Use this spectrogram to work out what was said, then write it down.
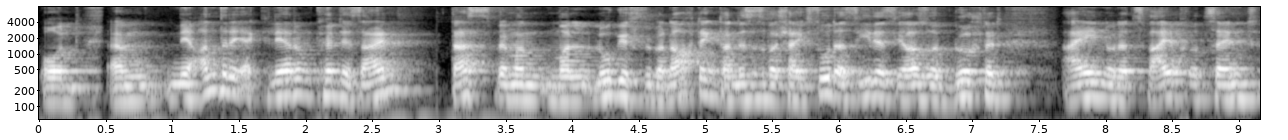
Und ähm, eine andere Erklärung könnte sein, dass, wenn man mal logisch drüber nachdenkt, dann ist es wahrscheinlich so, dass jedes Jahr so im Durchschnitt ein oder zwei Prozent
